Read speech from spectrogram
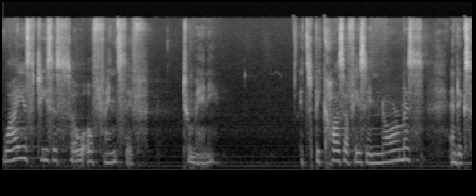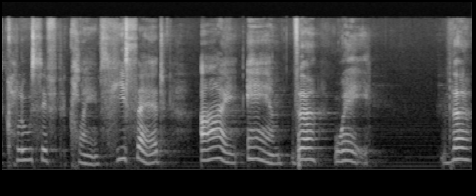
Why is Jesus so offensive to many? It's because of his enormous and exclusive claims. He said, I am the way, the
